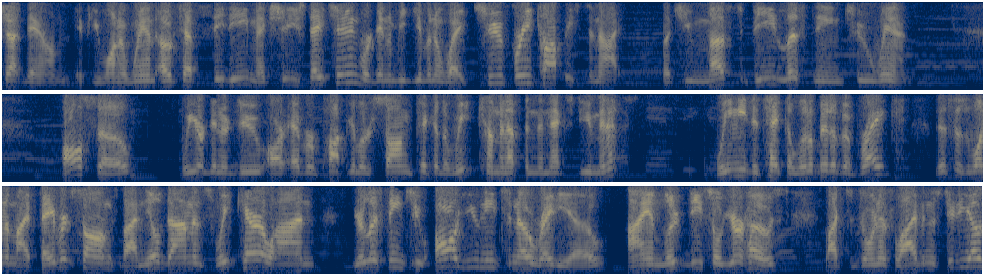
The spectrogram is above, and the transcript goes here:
shutdown. If you want to win OTEP CD, make sure you stay tuned. We're going to be giving away two free copies tonight, but you must be listening to win. Also, we are going to do our ever popular song pick of the week coming up in the next few minutes. We need to take a little bit of a break. This is one of my favorite songs by Neil Diamond, Sweet Caroline. You're listening to All You Need to Know Radio. I am Luke Diesel, your host. Like to join us live in the studio,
